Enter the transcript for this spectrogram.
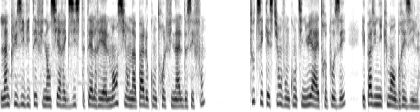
L'inclusivité financière existe-t-elle réellement si on n'a pas le contrôle final de ces fonds? Toutes ces questions vont continuer à être posées, et pas uniquement au Brésil.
